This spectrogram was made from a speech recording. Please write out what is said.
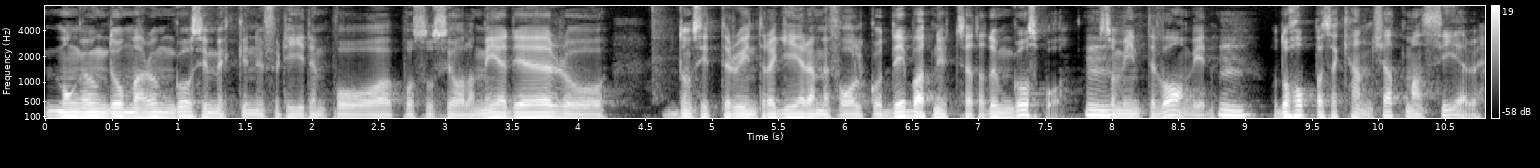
många ungdomar umgås ju mycket nu för tiden på, på sociala medier och de sitter och interagerar med folk och det är bara ett nytt sätt att umgås på Mm. som vi inte är van vid. Och då hoppas jag kanske att man ser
